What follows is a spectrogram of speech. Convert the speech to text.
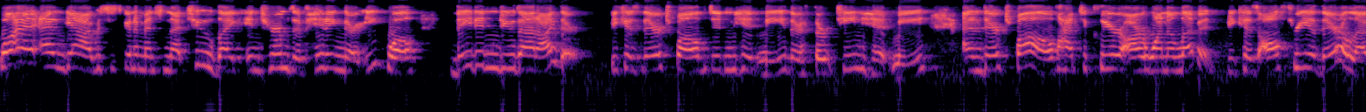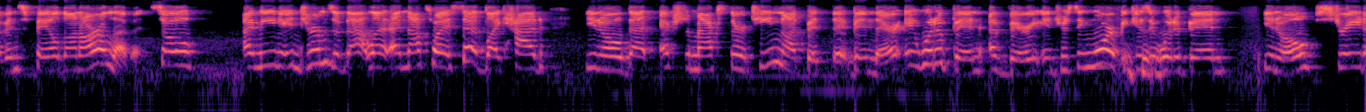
Well, and yeah, I was just going to mention that too. Like, in terms of hitting their equal, they didn't do that either because their 12 didn't hit me, their 13 hit me, and their 12 had to clear our 111 because all three of their 11s failed on our 11. So, I mean, in terms of that, and that's why I said, like, had you know that extra max 13 not been, been there, it would have been a very interesting war because it would have been you know, straight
